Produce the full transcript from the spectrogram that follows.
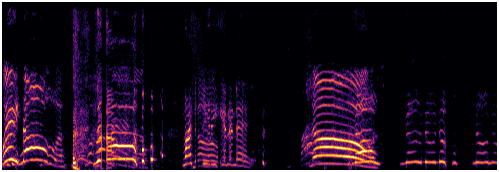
Wait, no! Happened? My No. shitty internet. No! No, no, no, no, no,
